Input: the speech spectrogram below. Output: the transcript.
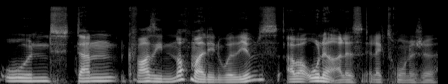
Und dann quasi nochmal den Williams, aber ohne alles elektronische.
